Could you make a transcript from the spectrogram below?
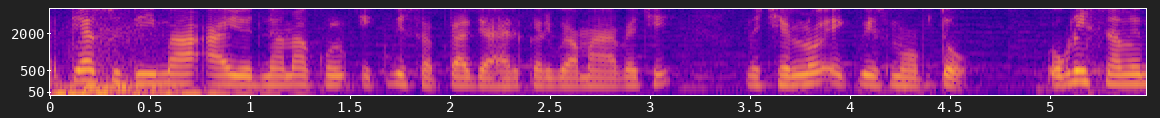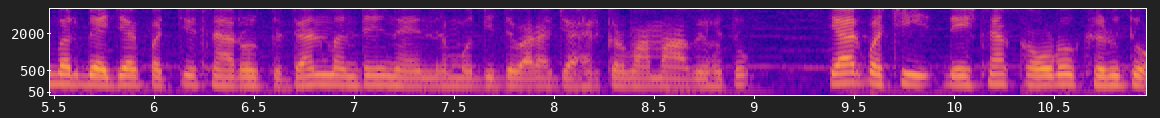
અત્યાર સુધીમાં આ યોજનામાં કુલ એકવીસ સપ્તાહ જાહેર કરવામાં આવ્યા છે અને છેલ્લો એકવીસમો હપ્તો ઓગણીસ નવેમ્બર બે હજાર પચીસના રોજ પ્રધાનમંત્રી નરેન્દ્ર મોદી દ્વારા જાહેર કરવામાં આવ્યો હતો. ત્યાર પછી દેશના કરોડો ખેડૂતો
